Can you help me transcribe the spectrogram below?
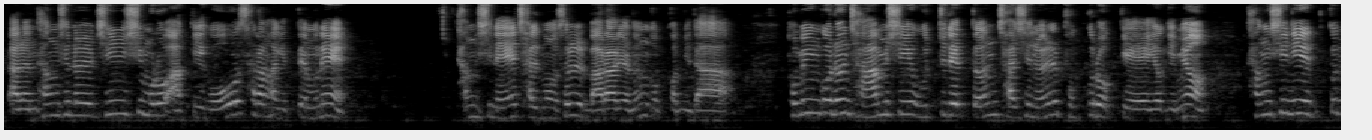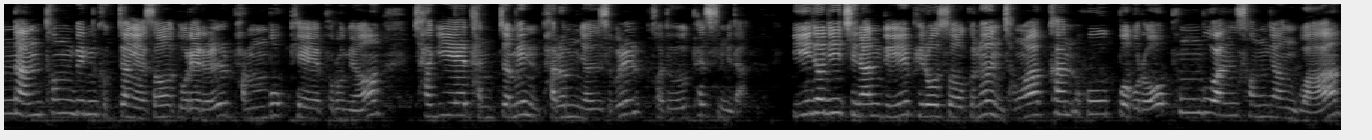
나는 당신을 진심으로 아끼고 사랑하기 때문에 당신의 잘못을 말하려는 겁니다. 도밍고는 잠시 우쭐했던 자신을 부끄럽게 여기며 당신이 끝난 텅 빈 극장에서 노래를 반복해 부르며 자기의 단점인 발음 연습을 거듭했습니다. 2년이 지난 뒤 비로소 그는 정확한 호흡법으로 풍부한 성량과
